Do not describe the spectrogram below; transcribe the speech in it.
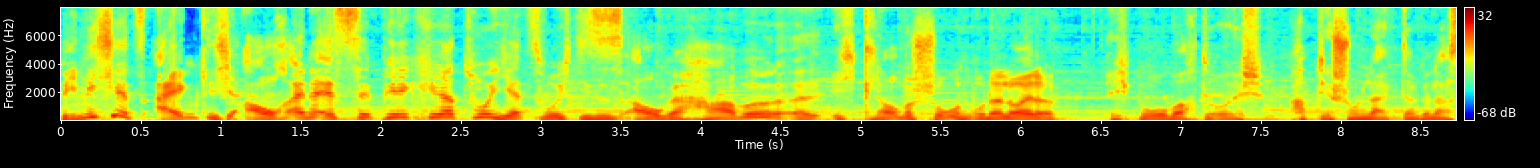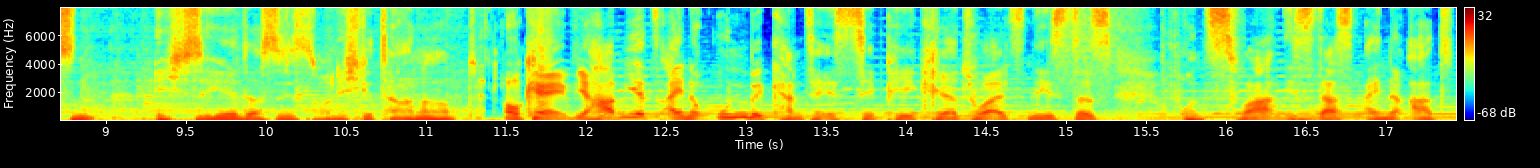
Bin ich jetzt eigentlich auch eine SCP-Kreatur, jetzt wo ich dieses Auge habe? Äh, ich glaube schon. Oder Leute, ich beobachte euch. Habt ihr schon Like da gelassen? Ich sehe, dass ihr es noch nicht getan habt. Okay, wir haben jetzt eine unbekannte SCP-Kreatur als nächstes. Und zwar ist das eine Art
